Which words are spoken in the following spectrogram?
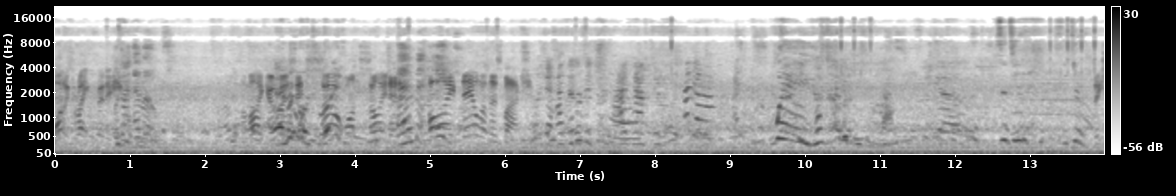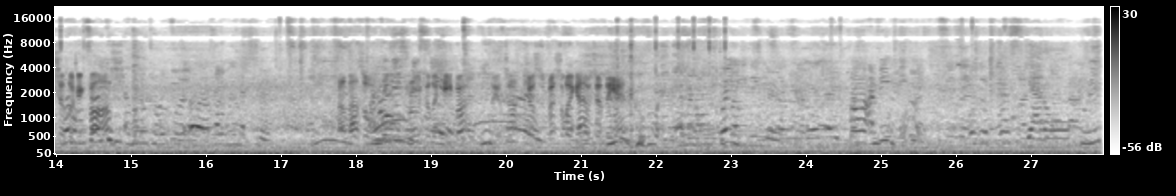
What a great finish. is that MO? Oh, my goodness, it's so one-sided. M8. 5-0 this match. Wait, kind of Yeah. Since you, since you're. Decent looking. I'm. And that's all rolled through to the keeper. The attack just fizzling out in the end. I'm being. Seattle. Ooh, The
